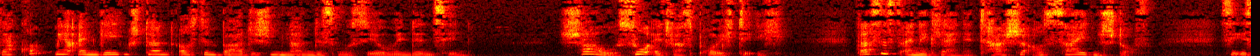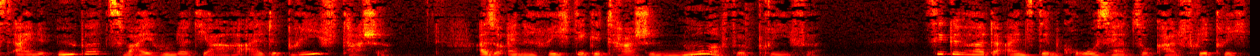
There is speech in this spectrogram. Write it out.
Da kommt mir ein Gegenstand aus dem Badischen Landesmuseum in den Sinn. Schau, so etwas bräuchte ich. Das ist eine kleine Tasche aus Seidenstoff. Sie ist eine über 200 Jahre alte Brieftasche. Also eine richtige Tasche nur für Briefe. Sie gehörte einst dem Großherzog Karl Friedrich,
